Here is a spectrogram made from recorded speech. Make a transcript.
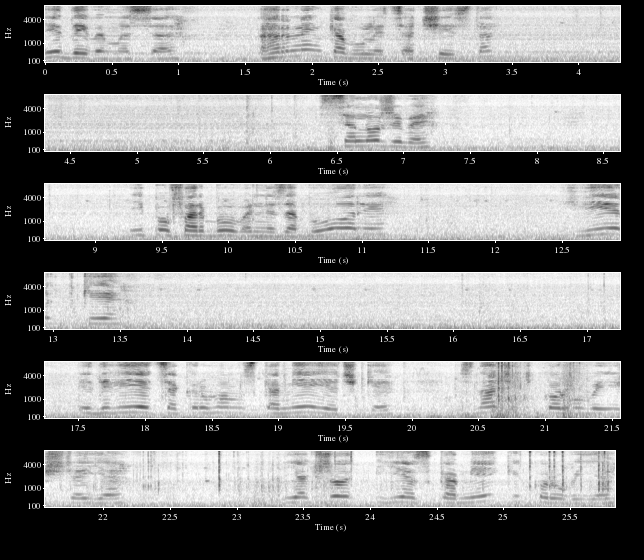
І дивимося. Гарненька вулиця чиста. Село живе. І пофарбовані забори, хвіртки. І дивіться, кругом скамеєчки, значить корови іще є. Якщо є скамейки, корови є.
